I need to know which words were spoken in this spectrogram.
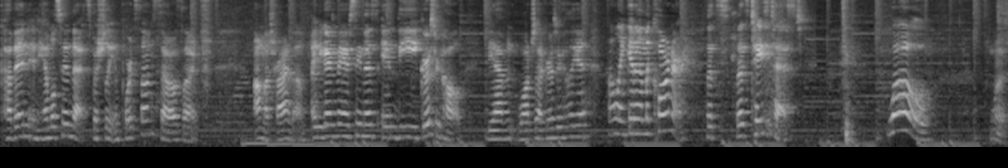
Coven in Hamilton that specially imports them, so I was like, I'm gonna try them. And you guys may have seen this in the grocery haul. If you haven't watched that grocery haul yet, I'll link it in the corner. Let's let's taste test. Whoa, What?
